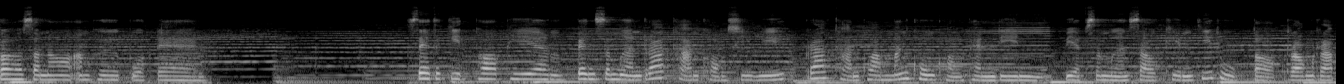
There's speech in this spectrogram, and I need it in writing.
กศนอำเภอปวกแดง เศรษฐกิจพอเพียง เป็นเสมือนรากฐานของชีวิต รากฐานความมั่นคงของแผ่นดิน เปรียบเสมือนเสาเข็มที่ถูกตอกรองรับ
